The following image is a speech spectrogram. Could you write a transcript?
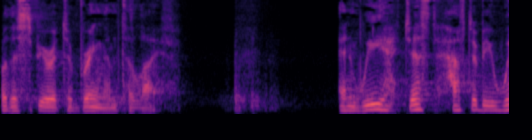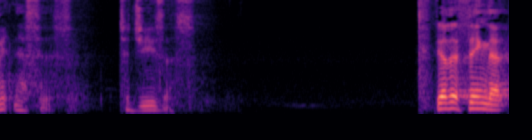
for the Spirit to bring them to life. And we just have to be witnesses to Jesus. The other thing that,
